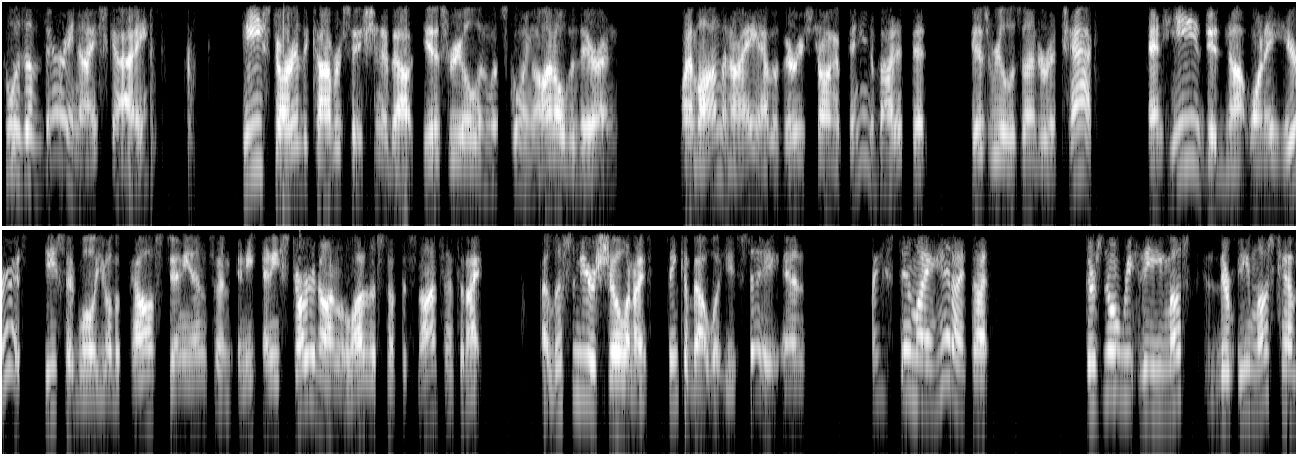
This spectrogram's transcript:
who was a very nice guy, he started the conversation about Israel and what's going on over there. And my mom and I have a very strong opinion about it that Israel is under attack. And he did not want to hear it. He said, well, you know, the Palestinians, and, and, he, and he started on a lot of the stuff that's nonsense. And I, I listen to your show and I think about what you say, and I just in my head I thought, there's no re- he must there, he must have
